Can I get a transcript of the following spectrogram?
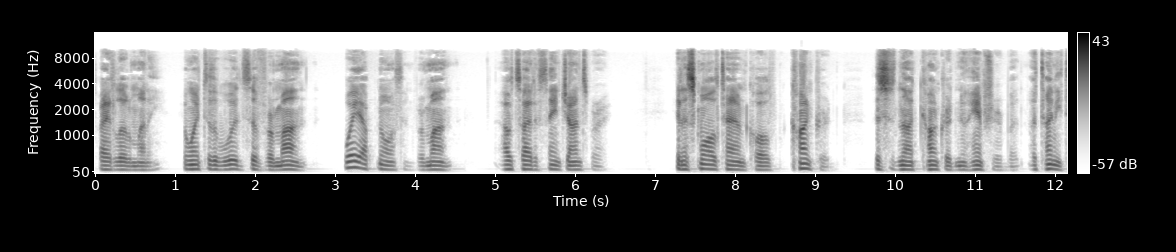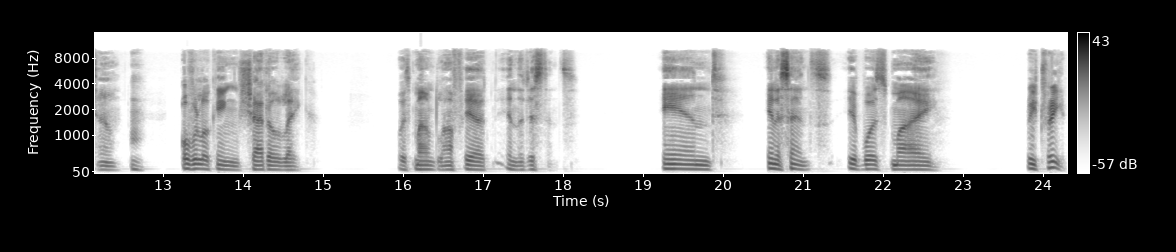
So I had a little money. I went to the woods of Vermont, way up north in Vermont, outside of St. Johnsbury, in a small town called Concord. This is not Concord, New Hampshire, but a tiny town hmm. overlooking Shadow Lake with Mount Lafayette in the distance. And in a sense, it was my retreat.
